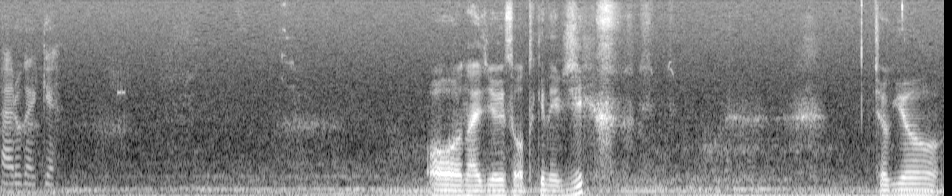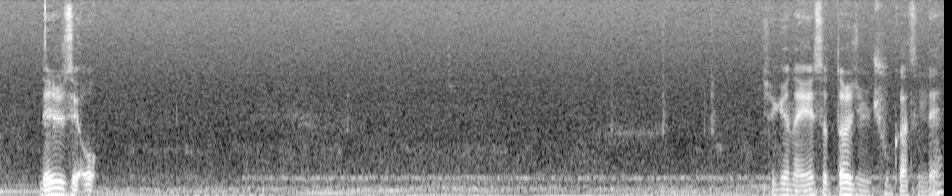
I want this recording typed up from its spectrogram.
바로 갈게. 어, 나 이제 여기서 어떻게 내리지? 저기요, 내려주세요. 어. 저기요, 나 여기서 떨어지면 죽을 것 같은데?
